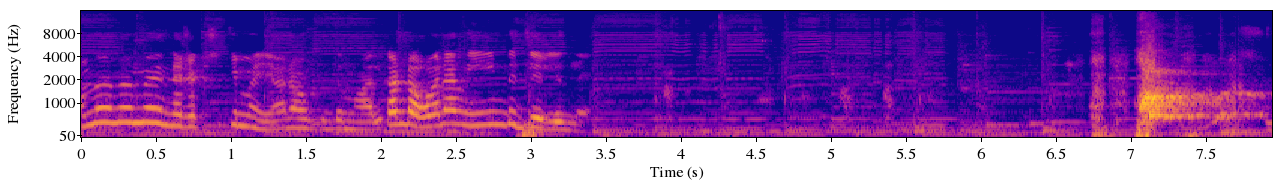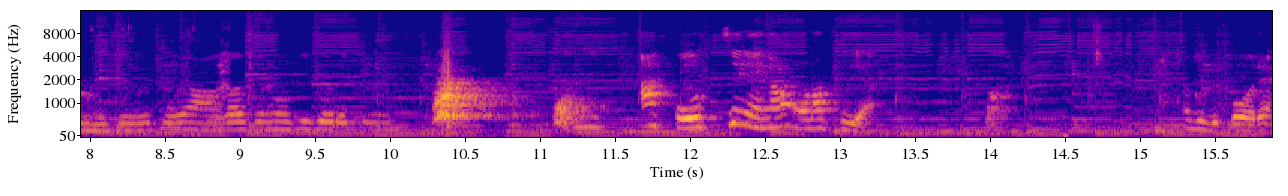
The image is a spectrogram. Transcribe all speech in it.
അമ്മ എന്നെ രക്ഷിക്കുമ്പോ ഞാൻ അവർക്ക് മാൽ കണ്ടോ അവനാ വീണ്ടും ചെല്ലുന്നേ. പോയി ആകാശം നോക്കി കുറയ്ക്കുന്നു ആ കൊച്ചിനെ ഞങ്ങൾ ഉണർത്തിയ. അതിത് പോരെ.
